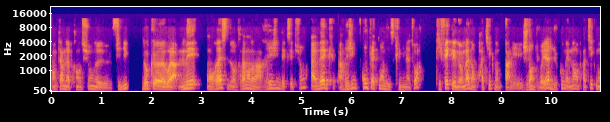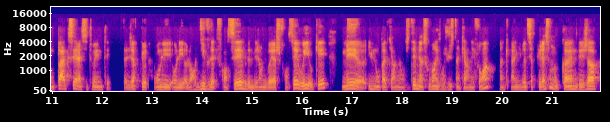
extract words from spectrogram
en termes d'appréhension euh, physique. Donc voilà, mais on reste vraiment dans un régime d'exception avec un régime complètement discriminatoire qui fait que les nomades en pratique, non pas les gens du voyage, du coup maintenant en pratique n'ont pas accès à la citoyenneté. C'est-à-dire que on, leur dit vous êtes français, vous êtes des gens du voyage français, oui, ok, mais euh, ils n'ont pas de carnet d'identité. Bien souvent, ils ont juste un carnet forain, un, livret de circulation, donc quand même déjà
